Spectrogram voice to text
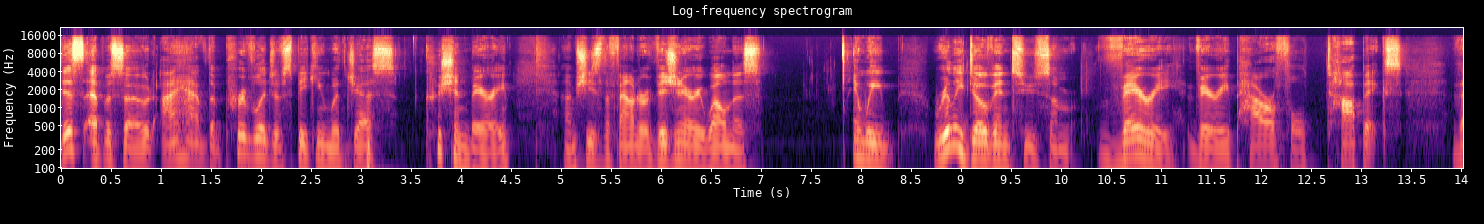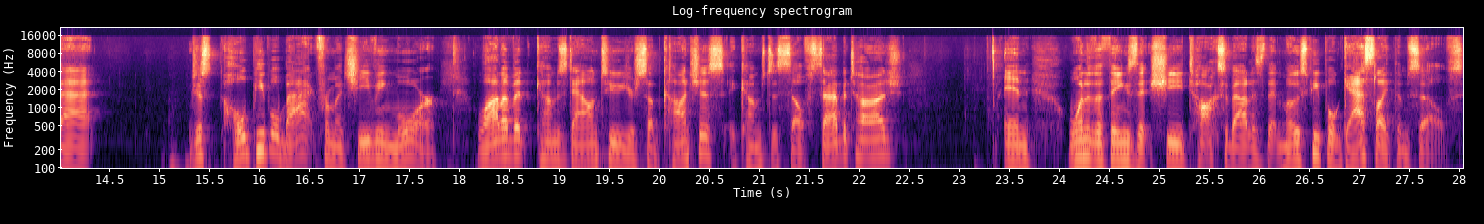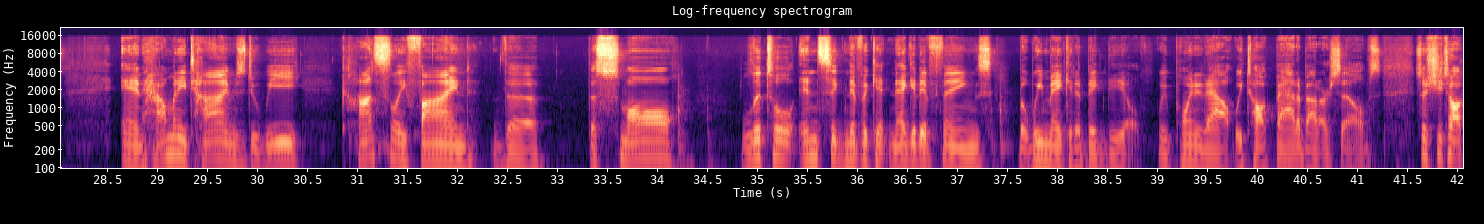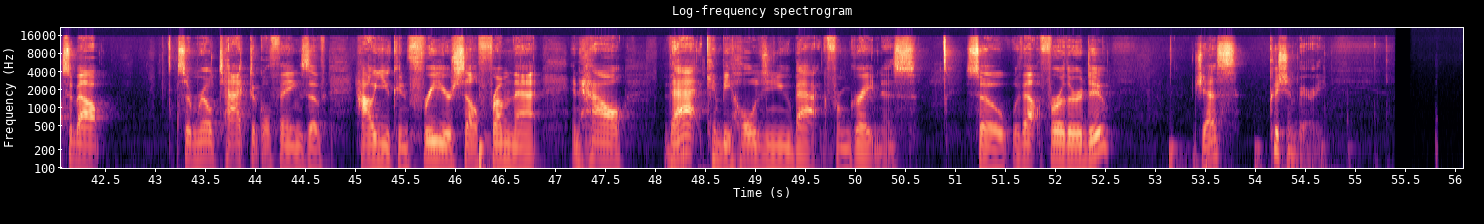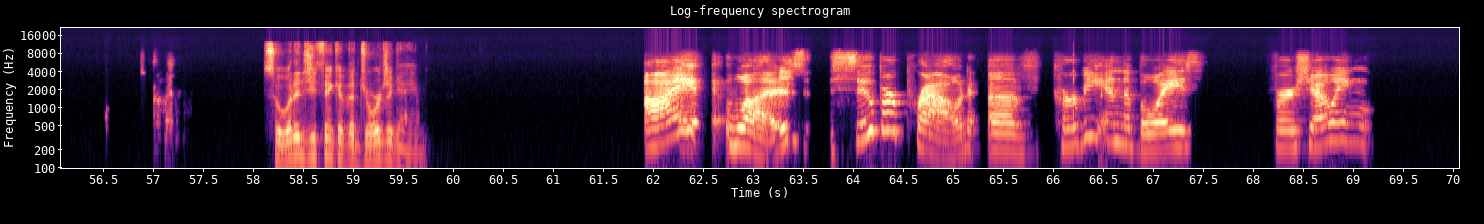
This episode, I have the privilege of speaking with Jess Cushenberry. Um, she's the founder of Visionary Wellness. And we really dove into some very, very powerful topics that just hold people back from achieving more. A lot of it comes down to your subconscious, it comes to self sabotage. And one of the things that she talks about is that most people gaslight themselves. And how many times do we constantly find the the small little insignificant negative things, but we make it a big deal. We point it out, we talk bad about ourselves. So she talks about some real tactical things of how you can free yourself from that and how that can be holding you back from greatness. So, without further ado, Jess Cushenberry. So, what did you think of the Georgia game? I was super proud of Kirby and the boys for showing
